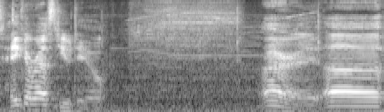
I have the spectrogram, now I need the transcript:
Take a rest, you two. Alright, uh...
